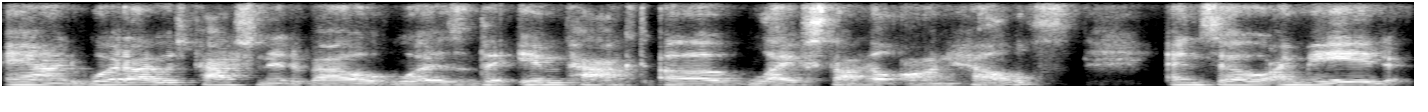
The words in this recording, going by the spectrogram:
And what I was passionate about was the impact of lifestyle on health. And so I made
